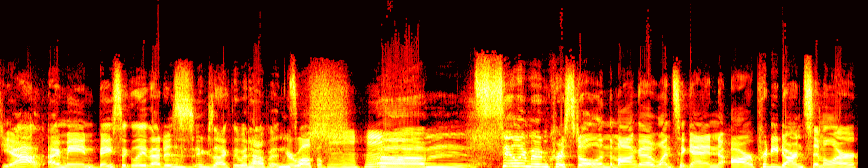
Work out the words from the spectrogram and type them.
Yeah, I mean, basically, that is exactly what happens. You're welcome. Um, Sailor Moon Crystal and the manga once again are pretty darn similar.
